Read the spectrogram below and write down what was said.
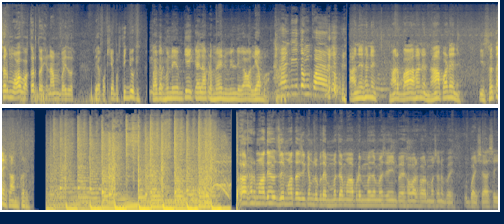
શરમો આવવા કરતો હે નામ ભાઈ તો રેપટ શેપટ થઈ ગયો કે પાછા મને એમ કે કાલે આપણે માઇન મિલ દે આવા લેબા માંડવી તો હું આને છે ને મારા બા હે ને ના પાડે ને એ સતાય કામ કરે હર હર મહાદેવ જય માતાજી કેમ છો બધા મજામાં આપણે મજામાં છે ઈન ભાઈ હવાર હવારમાં છે ને ભાઈ ઉભાઈ શા છે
